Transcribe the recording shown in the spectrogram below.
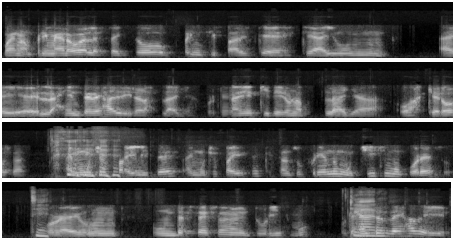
Bueno, primero el efecto principal que es que hay un eh, la gente deja de ir a las playas, porque nadie quiere ir a una playa o asquerosa. Hay muchos países, hay muchos países que están sufriendo muchísimo por eso, porque hay un, un deceso en el turismo, porque la gente deja de ir.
